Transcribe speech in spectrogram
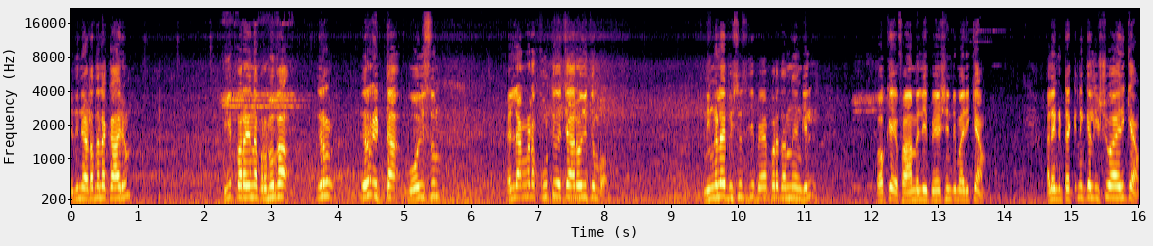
ഇതിന്റെ ഇടനിലക്കാരും ഈ പറയുന്ന പ്രമുഖ ഇർ ഇർ ഇട്ട വോയിസും എല്ലാം കൂടെ കൂട്ടിവെച്ച് ആലോചിക്കുമ്പോൾ നിങ്ങളെ വിശ്വസിച്ച് പേപ്പർ തന്നെങ്കിൽ ഓക്കെ ഫാമിലി പേഷ്യന്റ് മരിക്കാം. അല്ലെങ്കിൽ ടെക്നിക്കൽ ഇഷ്യൂ ആയിരിക്കാം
